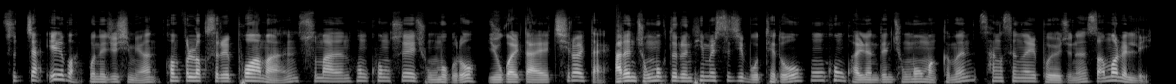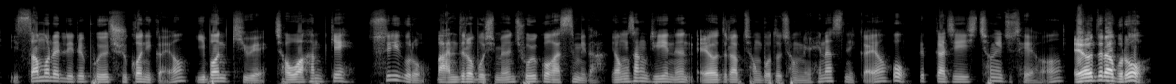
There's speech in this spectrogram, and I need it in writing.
숫자 1번 보내주시면 컴플럭스를 포함한 수많은 홍콩 수혜 종목으로 6월달, 7월달 다른 종목들은 힘을 쓰지 못해도 홍콩 관련된 종목만큼은 상승을 보여주는 서머랠리 이 서머랠리를 보여줄 거니까요. 이번 기회 저와 함께 수익으로 만들어 보시면 좋을 것 같습니다. 영상 뒤에는 에어드랍 정보도 정리해 놨으니까요. 꼭 끝까지 시청해 주세요. 에어드랍으로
